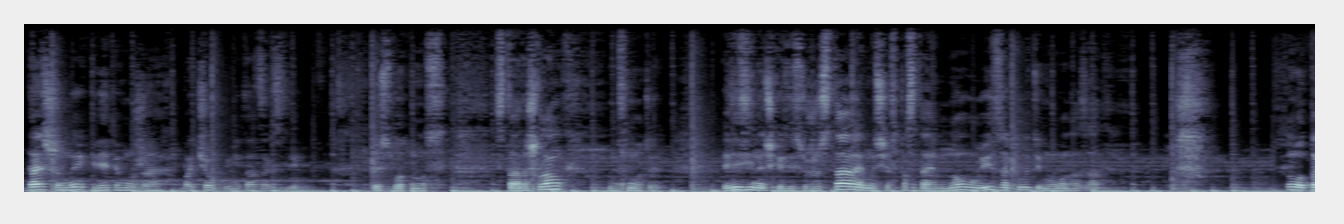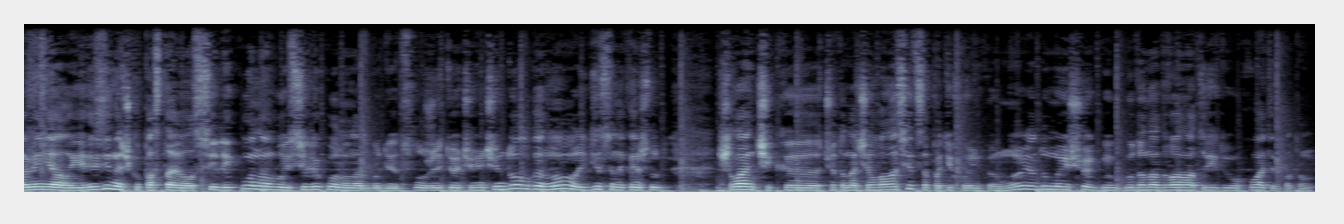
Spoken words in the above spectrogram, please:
дальше мы крепим уже бачок унитаза к сливу. То есть вот у нас старый шланг, мы смотрим, Резиночка здесь уже старая, мы сейчас поставим новую и закрутим его назад. Ну вот, поменял я резиночку, поставил силиконовую. Силикон у нас будет служить очень-очень долго, но единственное, конечно, тут шланчик э, что-то начал волоситься потихоньку. Но я думаю, еще года на два, на три его хватит потом.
